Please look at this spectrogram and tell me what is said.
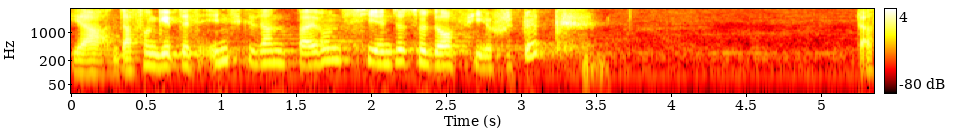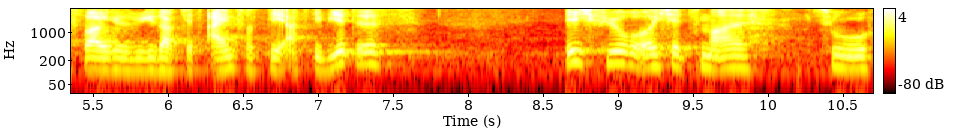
Ja, davon gibt es insgesamt bei uns hier in Düsseldorf vier Stück. Das war, wie gesagt, jetzt eins, was deaktiviert ist. Ich führe euch jetzt mal zu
